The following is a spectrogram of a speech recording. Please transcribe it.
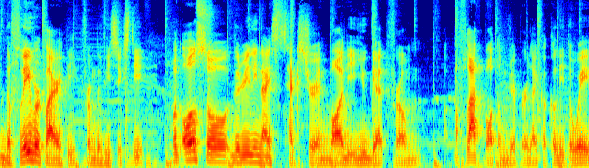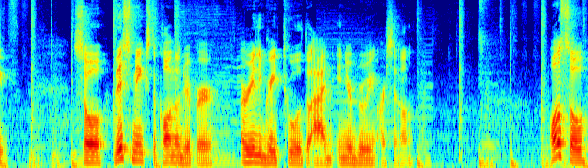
the flavor clarity from the V60, but also the really nice texture and body you get from a flat bottom dripper like a Kalita Wave. So this makes the Kono dripper a really great tool to add in your brewing arsenal. Also,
